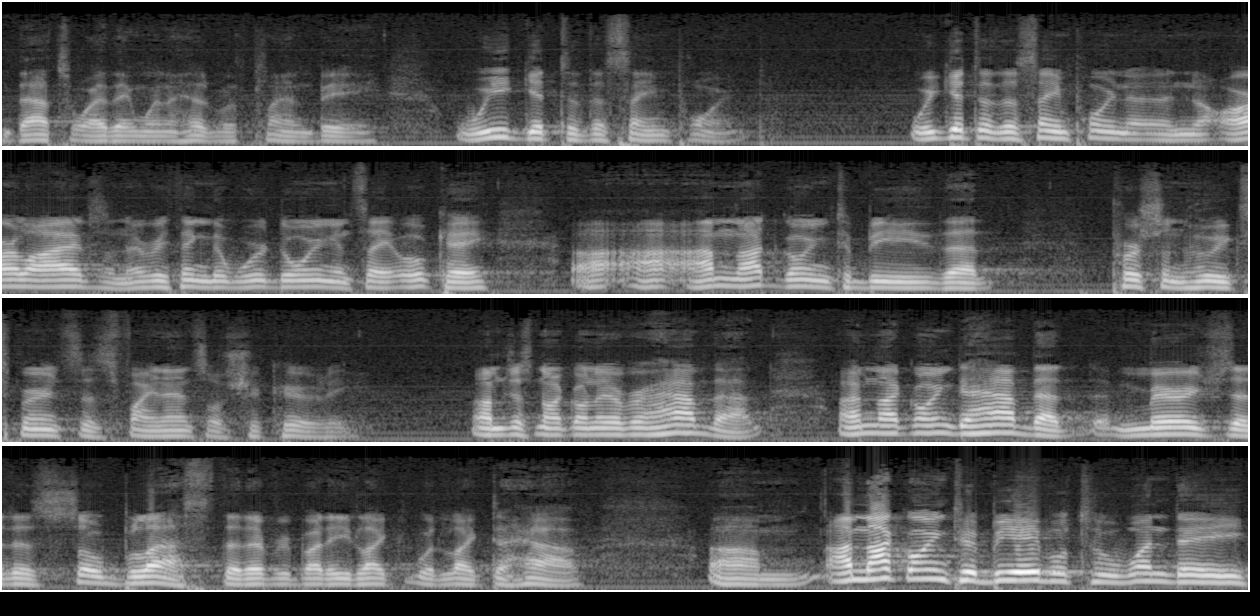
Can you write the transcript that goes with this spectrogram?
That's why they went ahead with Plan B. We get to the same point. We get to the same point in our lives and everything that we're doing and say, okay, uh, I, I'm not going to be that person who experiences financial security. I'm just not going to ever have that. I'm not going to have that marriage that is so blessed that everybody like, would like to have. Um, I'm not going to be able to one day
